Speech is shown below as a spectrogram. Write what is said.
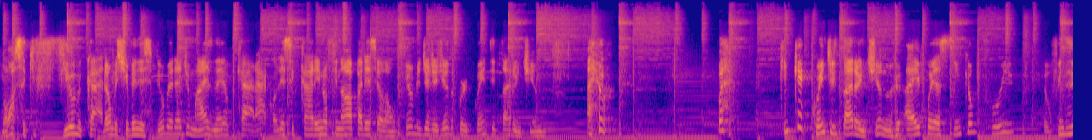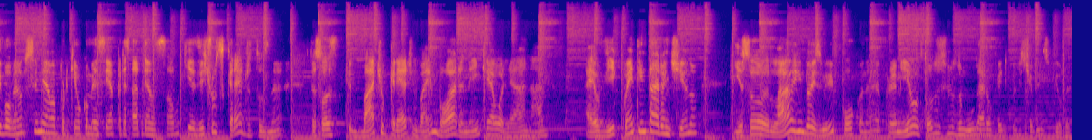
nossa, que filme, caramba, Steven Spielberg é demais, né? Eu, caraca, olha esse cara aí no final apareceu lá, um filme dirigido por Quentin Tarantino. Aí eu. Ué, quem que é Quentin Tarantino? Aí foi assim que eu fui. Eu fui desenvolvendo o cinema, porque eu comecei a prestar atenção que existem os créditos, né? Pessoas bate o crédito vai embora, nem quer olhar nada. Aí eu vi Quentin Tarantino, isso lá em 2000 e pouco, né? Pra mim, eu, todos os filmes do mundo eram feitos por Steven Spielberg.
